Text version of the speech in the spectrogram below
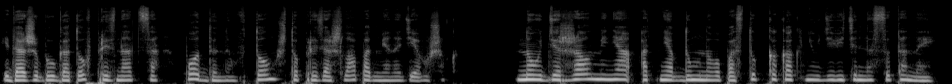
и даже был готов признаться подданным в том, что произошла подмена девушек. Но удержал меня от необдуманного поступка, как неудивительно, сатаной.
